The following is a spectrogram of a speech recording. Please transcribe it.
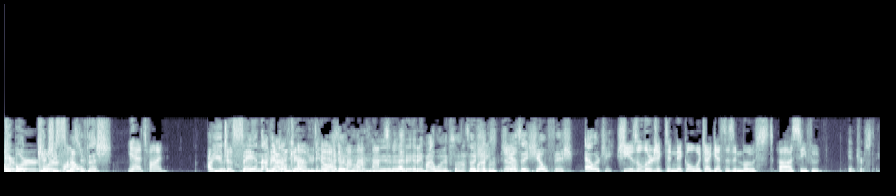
or Can, or can or she smell lobster. fish? Yeah, it's fine. Are you just saying? that? I mean, No, I don't no, care, dude. You know, I'm- I do about it. It, it, it ain't my wife, so I don't. So whatever. she's, she No. has a shellfish allergy. She is allergic to nickel, which I guess is in most uh, seafood. Interesting.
